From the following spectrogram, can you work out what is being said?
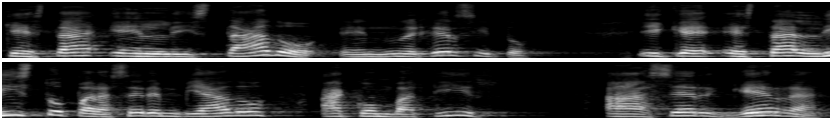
que está enlistado en un ejército y que está listo para ser enviado a combatir, a hacer guerra,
